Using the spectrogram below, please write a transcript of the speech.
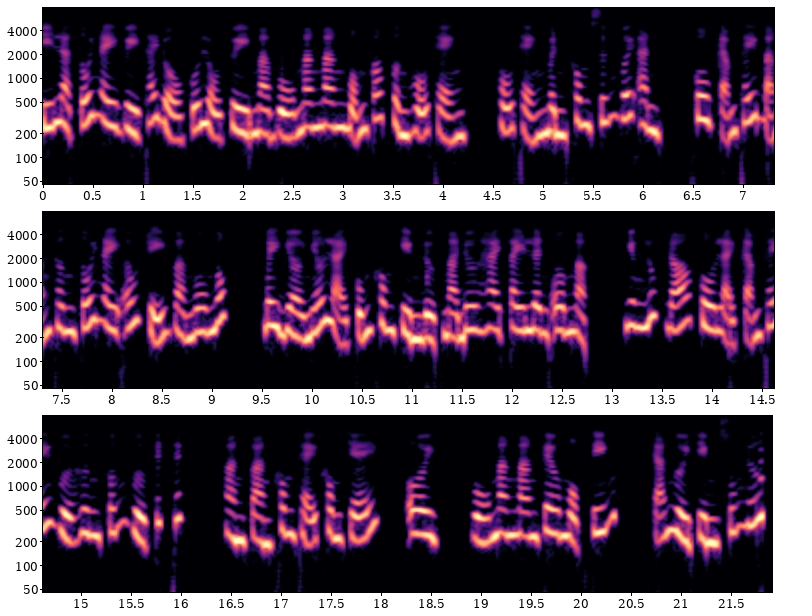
chỉ là tối nay vì thái độ của lộ tùy mà vụ mang mang bỗng có phần hổ thẹn, hổ thẹn mình không xứng với anh, cô cảm thấy bản thân tối nay ấu trĩ và ngu ngốc, bây giờ nhớ lại cũng không kìm được mà đưa hai tay lên ôm mặt, nhưng lúc đó cô lại cảm thấy vừa hưng phấn vừa kích thích, hoàn toàn không thể không chế, ôi, vụ mang mang kêu một tiếng, cả người chìm xuống nước,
